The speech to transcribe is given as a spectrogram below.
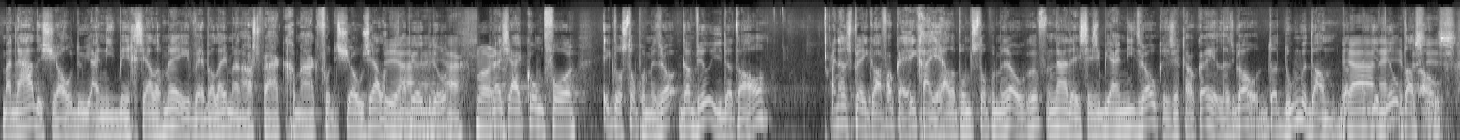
Maar na de show doe jij niet meer gezellig mee. We hebben alleen maar een afspraak gemaakt voor de show zelf. Ja, Snap je wat ik bedoel? ja. Mooi, en als jij komt voor... ik wil stoppen met roken... dan wil je dat al... En dan spreken we af, oké, ik ga je helpen om te stoppen met roken. Of Na deze sessie ben jij niet roken. Zeg ik, oké, let's go. Dat doen we dan. Dat, Ja, je nee, wil dat precies. ook.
